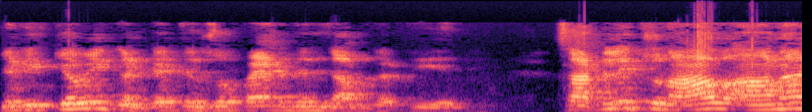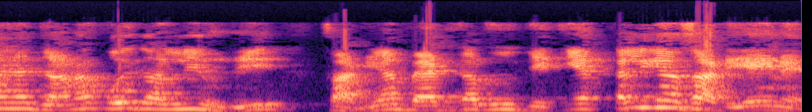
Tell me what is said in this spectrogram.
ਜਿਹੜੀ 24 ਘੰਟੇ 365 ਦਿਨ ਕੰਮ ਕਰਦੀ ਹੈ। ਸਾਡੇ ਲਈ ਚੁਣਾਵ ਆਣਾ ਜਾਂ ਜਾਣਾ ਕੋਈ ਗੱਲ ਨਹੀਂ ਹੁੰਦੀ। ਸਾਡੀਆਂ ਬੈਠਕਾਂ ਤੁਸੀਂ ਦੇਖੀਆਂ ਕੱਲੀਆਂ ਸਾਡੀਆਂ ਹੀ ਨੇ।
